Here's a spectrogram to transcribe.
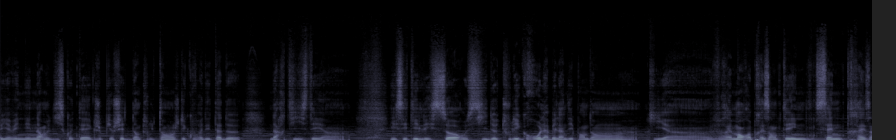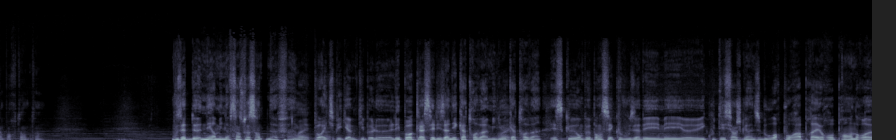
il y avait une énorme discothèque. Je piochais dedans tout le temps. Je découvrais des tas de- d'artistes. Et, et c'était l'essor aussi de tous les gros labels indépendants qui euh, vraiment représentaient une scène très importante. hein. Vous êtes de- né en 1969. hein. Ouais. Pour expliquer un petit peu l'époque, là, c'est les années 80, milieu Ouais. 80. Est-ce qu'on peut penser que vous avez aimé euh, écouter Serge Gainsbourg pour après reprendre euh,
